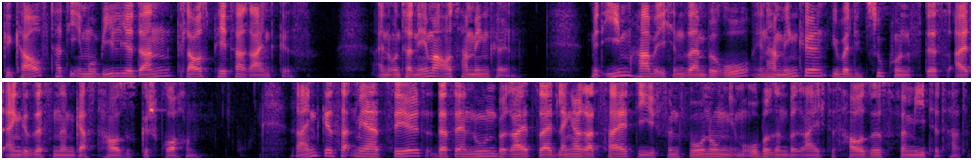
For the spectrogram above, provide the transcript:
Gekauft hat die Immobilie dann Klaus-Peter Reintges ein Unternehmer aus Hamminkeln. Mit ihm habe ich in seinem Büro in Hamminkeln über die Zukunft des alteingesessenen Gasthauses gesprochen. Reintges hat mir erzählt, dass er nun bereits seit längerer Zeit die fünf Wohnungen im oberen Bereich des Hauses vermietet hat.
